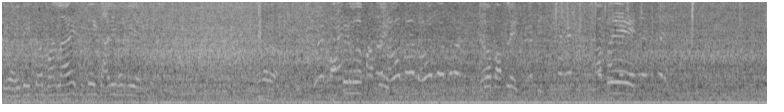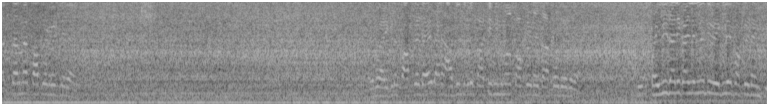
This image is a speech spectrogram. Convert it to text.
किंवा इथे एक टप भरला आहे तिथे एक जाळी भरली आहे. बघा पापलेट बघा पापलेट. बघा पापलेट. पापलेट. नंतर नाही पापलेट भेटले आहे. बघा इकडे पापलेट आहेत आणि अजून तिकडे पाठी मी तुम्हाला पापलेट आहे दाखवतोय बघा. ती पहिली जाळी काढलेली ना ती वेगळी आहे पापलेटांची.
